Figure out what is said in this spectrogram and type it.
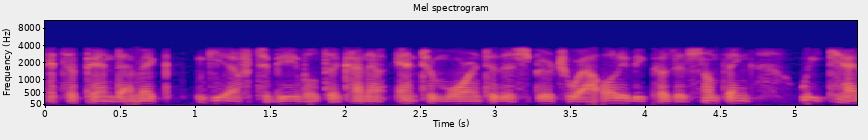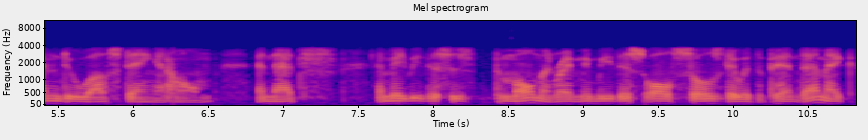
it's a pandemic gift to be able to kind of enter more into this spirituality because it's something we can do while staying at home, and that's and maybe this is the moment, right? Maybe this All Souls Day with the pandemic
